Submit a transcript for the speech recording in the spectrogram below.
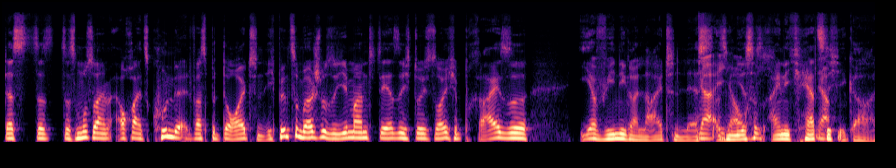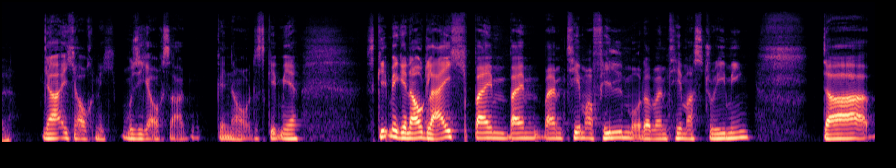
das, das, das muss einem auch als Kunde etwas bedeuten. Ich bin zum Beispiel so jemand, der sich durch solche Preise eher weniger leiten lässt. Ja, also mir ist das eigentlich herzlich ja. egal. Ja, ich auch nicht, muss ich auch sagen. Genau, das geht mir, es geht mir genau gleich beim, beim, beim Thema Film oder beim Thema Streaming. Da,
